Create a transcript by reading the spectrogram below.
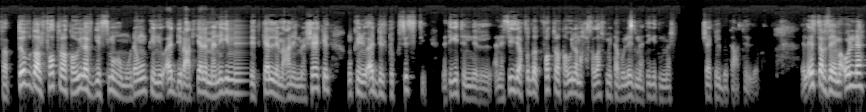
فبتفضل فترة طويلة في جسمهم وده ممكن يؤدي بعد كده لما نيجي نتكلم عن المشاكل ممكن يؤدي ل toxicity نتيجة إن ال anesthesia فضلت فترة طويلة ما حصلهاش metabolism نتيجة المشاكل بتاعة ال liver ال ester زي ما قلنا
